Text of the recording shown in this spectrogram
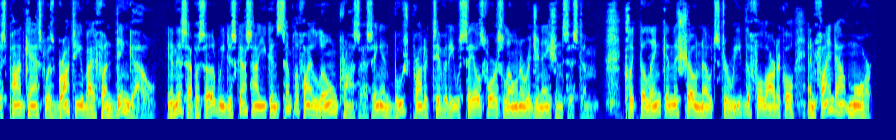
This podcast was brought to you by Fundingo. In this episode, we discuss how you can simplify loan processing and boost productivity with Salesforce Loan Origination System. Click the link in the show notes to read the full article and find out more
